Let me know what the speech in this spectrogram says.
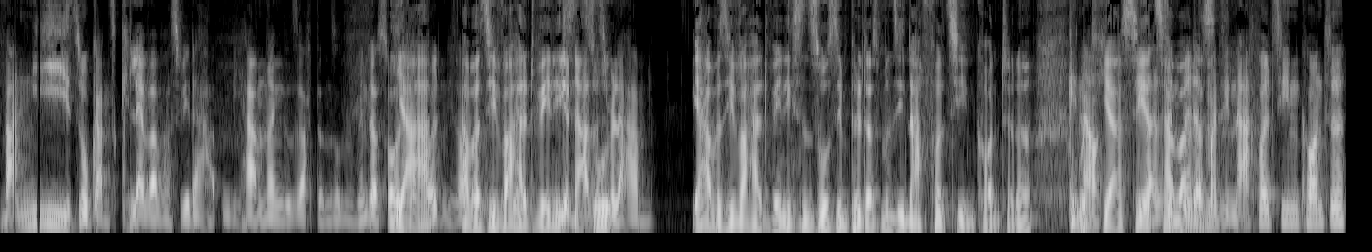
war nie so ganz clever, was wir da hatten. Die haben dann gesagt, dann so ein Winter Soldier ja, wollten die Sachen aber sie war halt wenigstens so, haben. Ja, aber sie war halt wenigstens so simpel, dass man sie nachvollziehen konnte, ne? Genau. Und du sie jetzt war simpel, aber dass man sie nachvollziehen konnte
